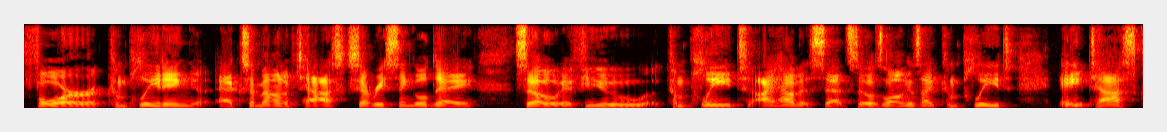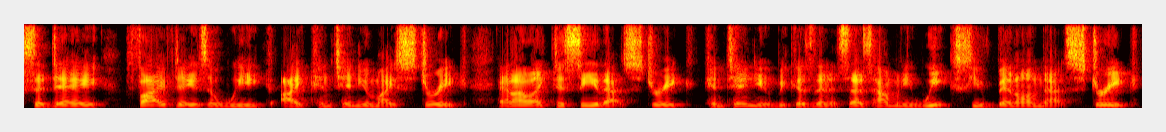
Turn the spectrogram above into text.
for completing X amount of tasks every single day. So, if you complete, I have it set so as long as I complete eight tasks a day, five days a week, I continue my streak. And I like to see that streak continue because then it says how many weeks you've been on that streak.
